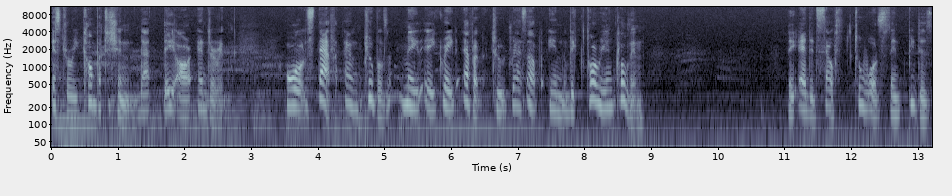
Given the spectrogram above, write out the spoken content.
history competition that they are entering. All staff and pupils made a great effort to dress up in Victorian clothing. They headed south towards St. Peter's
